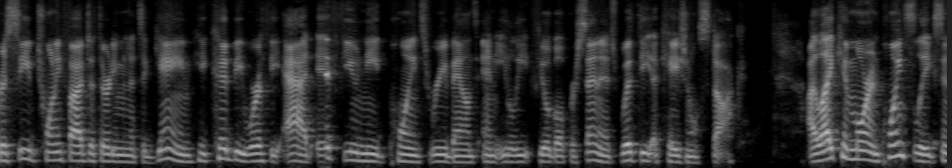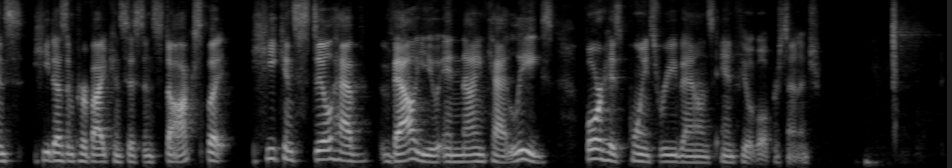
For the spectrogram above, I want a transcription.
receive 25 to 30 minutes a game, he could be worth the ad if you need points, rebounds, and elite field goal percentage with the occasional stock. I like him more in points league since he doesn't provide consistent stocks, but he can still have value in nine cat leagues for his points, rebounds, and field goal percentage.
